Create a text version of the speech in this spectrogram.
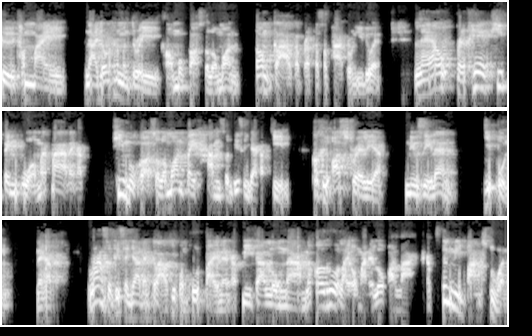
คือทำไมนายกรัฐมนตรีของหมู่เกาะโซโลมอน ต้องกล่าวกับรัฐสภาตรงนี้ด้วย แล้วประเทศที่เป็นห่วงมากๆนะครับ ที่หมู่เกาะโซโลมอนไปทำสนธิสัญญากับจีน ก็คือออสเตรเลีย นิวซีแลนด์ ญี่ปุ่นนะครับ ร่างสนธิสัญญาดังกล่าวที่ผมพูดไปนะครับ มีการลงนามแล้วก็รั่วไหลออกมาในโลกออนไลน์นะครับ ซึ่งมีบางส่วน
